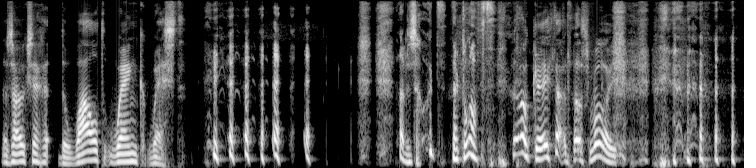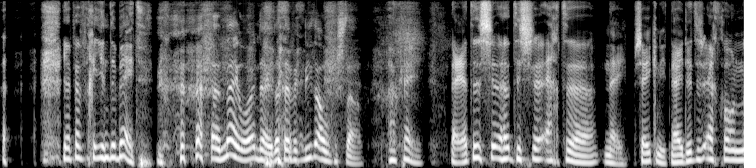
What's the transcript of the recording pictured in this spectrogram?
Dan zou ik zeggen The Wild Wank West. dat is goed. Dat klopt. Oké, nou, dat is mooi. Je hebt even geen debate. nee hoor, nee, dat heb ik niet overstaan. Oké. Nee, het is, uh, het is uh, echt... Uh, nee, zeker niet. Nee, dit is echt gewoon...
